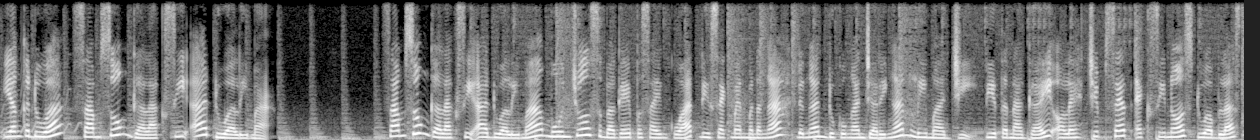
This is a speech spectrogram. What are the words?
Yang kedua, Samsung Galaxy A25. Samsung Galaxy A25 muncul sebagai pesaing kuat di segmen menengah dengan dukungan jaringan 5G. Ditenagai oleh chipset Exynos 1280,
